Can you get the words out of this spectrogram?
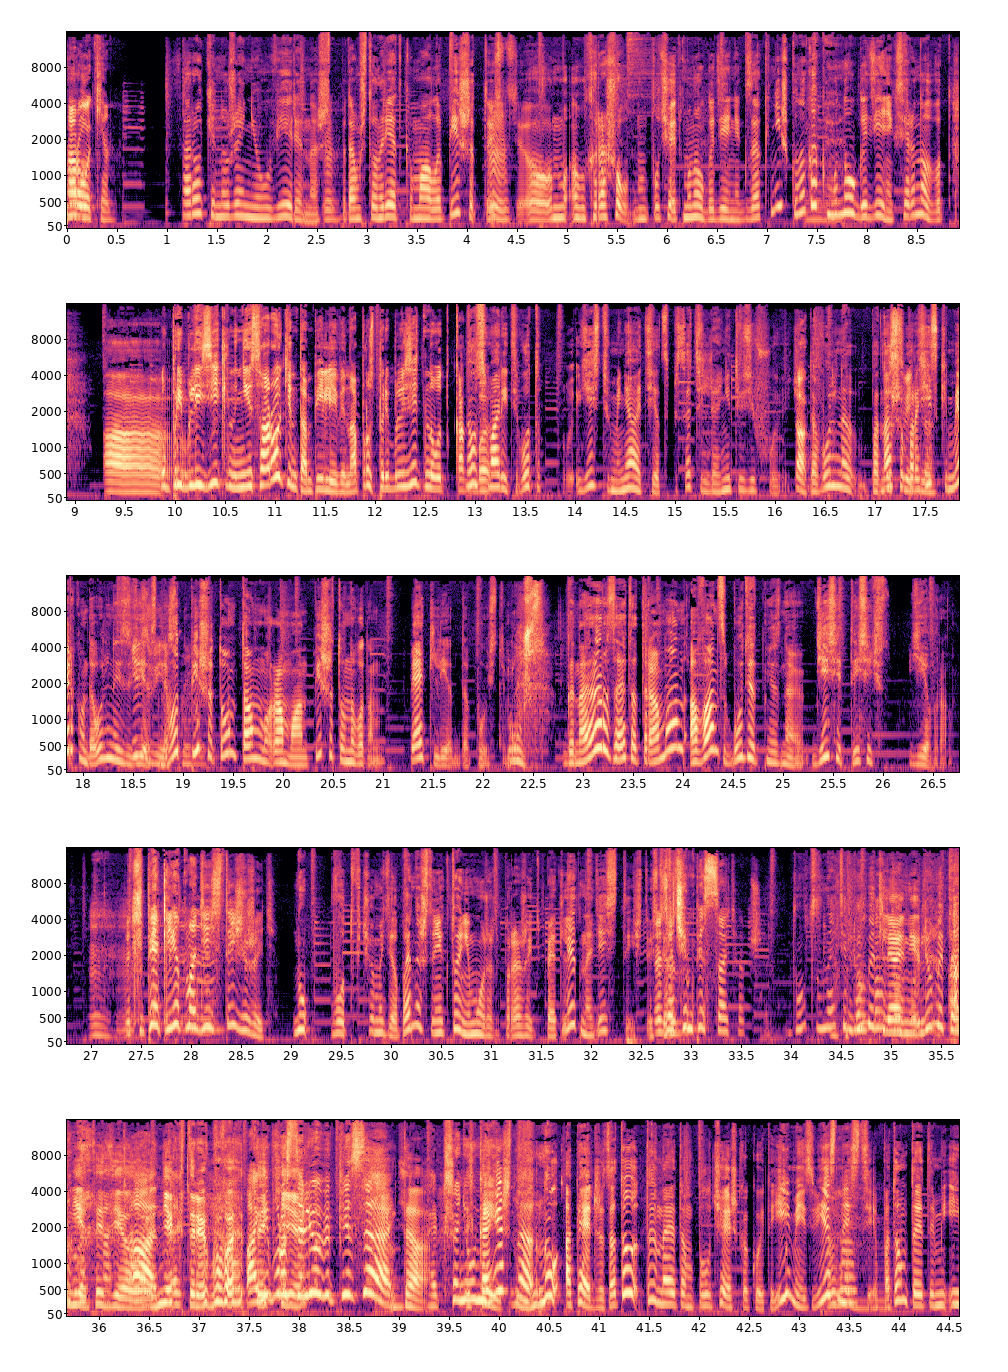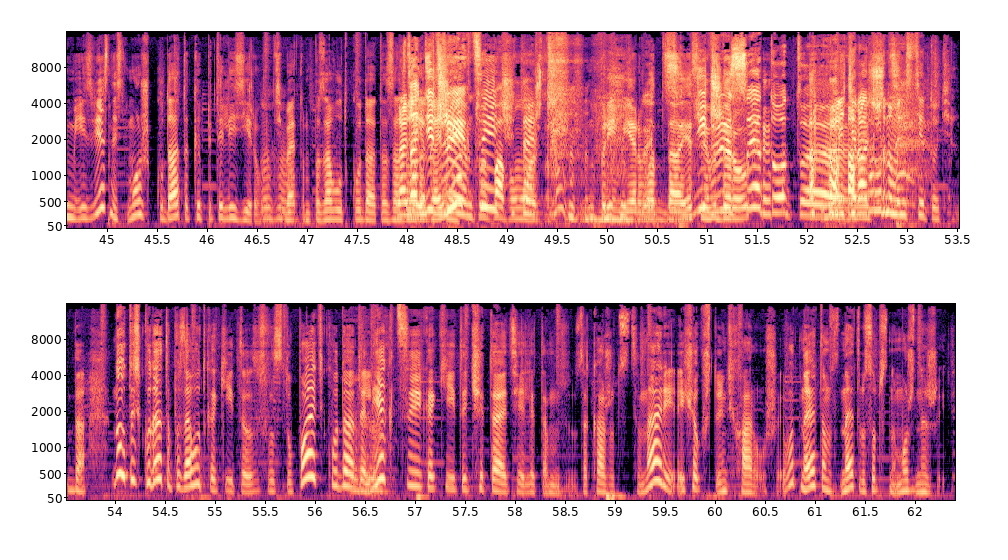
Сорокин. Уже не уверена, что- Мгм. потому что он редко мало пишет, то Мгм. есть э, он, он хорошо он получает много денег за книжку, но как Да. много денег? Все равно вот А... Ну, приблизительно, не Сорокин там Пелевин, а просто приблизительно вот как ну, бы... Ну, смотрите, вот есть у меня отец, писатель Леонид Юзефович. Так, довольно, по нашим российским меркам, довольно известный. известный. Вот пишет он там роман, пишет он его там пять лет, допустим. Ужас. Гонорар за этот роман, аванс будет, не знаю, 10 тысяч евро. Угу. Это пять лет на 10 тысяч жить? Ну, вот в чем и дело. Понятно, что никто не может прожить 5 лет на 10 тысяч. То есть а зачем раз... писать вообще? Ну, знаете, любят ли они, любят они это дело. А, Некоторые бывают Они просто любят писать. Да. А что они умеют. Конечно, ну, опять же, зато ты на этом получаешь какое-то имя, известность, потом ты это имя, известность можешь куда-то капитализировать. Тебя там позовут куда-то за Да, диджеем твой папа может. Ну, например, вот да, вдруг. тот э, в литературном институте. Да. Ну, то есть куда-то позовут какие-то выступать, куда-то лекции какие-то читать, или там закажут сценарий, или еще что-нибудь хорошее. Вот на этом, на этом, собственно, можно жить.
